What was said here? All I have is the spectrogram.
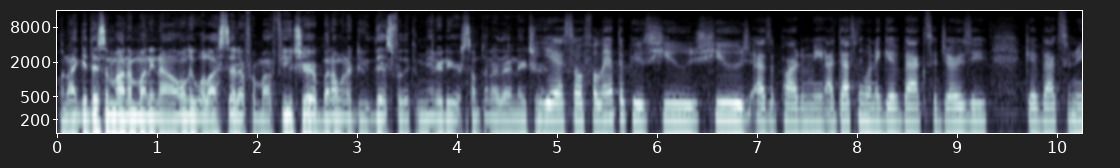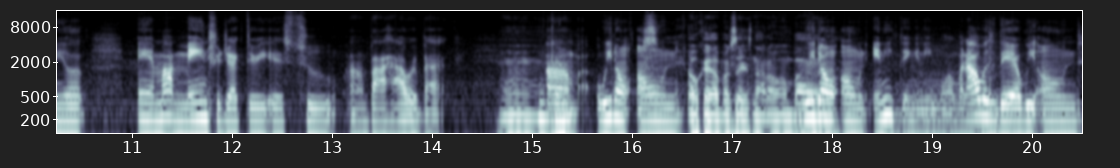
when I get this amount of money, not only will I set up for my future, but I want to do this for the community or something of that nature. Yeah, so philanthropy is huge, huge as a part of me. I definitely want to give back to Jersey, give back to New York, and my main trajectory is to um, buy Howard back. Um, we don't own Okay, I was about to say it's not owned by. we don't own anything anymore. When I was there, we owned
